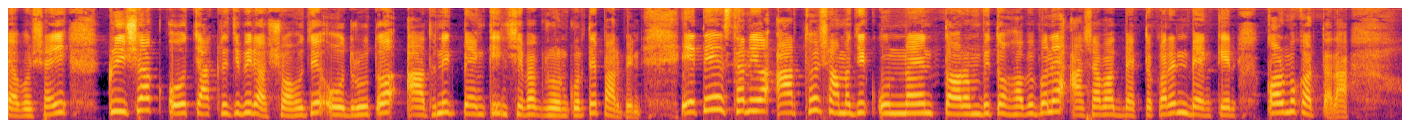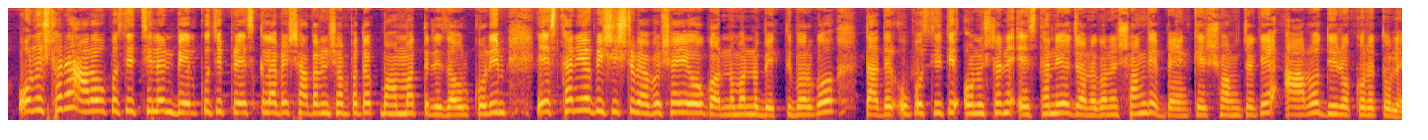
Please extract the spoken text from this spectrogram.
ব্যবসায়ী, কৃষক ও চাকরিজীবীরা সহজে ও দ্রুত আধুনিক ব্যাংকিং সেবা গ্রহণ করতে পারবেন। এতে স্থানীয় আর্থ সামাজিক উন্নয়ন ত্বরান্বিত হবে বলে আশাবাদ ব্যক্ত করেন ব্যাংকের কর্মকর্তারা। অনুষ্ঠানে আরও উপস্থিত ছিলেন বেলকুচি প্রেস ক্লাবের সাধারণ সম্পাদক মোহাম্মদ রেজাউল করিম, স্থানীয় বিশিষ্ট ব্যবসায়ী ও গণ্যমান্য ব্যক্তিবর্গ। তাদের উপস্থিতি অনুষ্ঠানে স্থানীয় জনগণের সঙ্গে ব্যাংকের সংযোগে আরও দৃঢ় করে তোলে।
